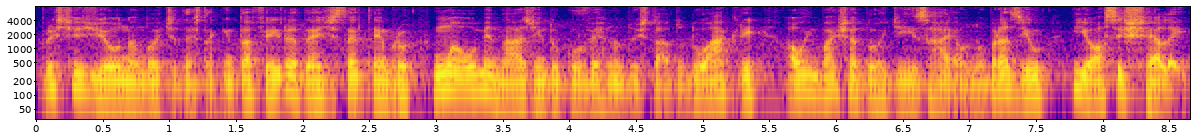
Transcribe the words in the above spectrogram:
prestigiou na noite desta quinta-feira, 10 de setembro, uma homenagem do governo do Estado do Acre ao embaixador de Israel no Brasil, Yossi Shelley.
